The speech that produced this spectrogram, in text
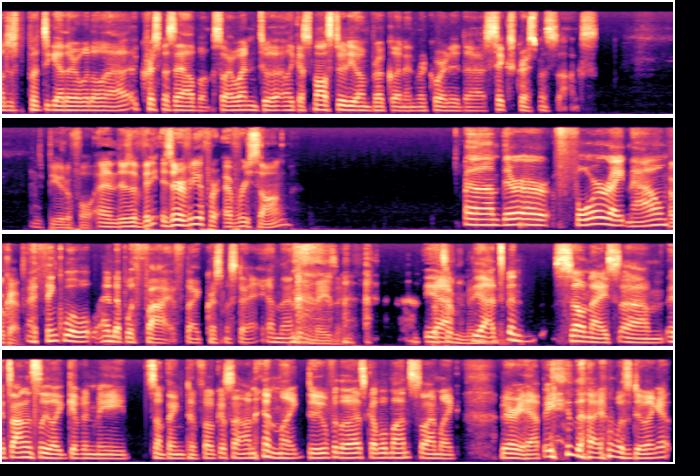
I'll just put together a little uh, Christmas album. So I went into a, like a small studio in Brooklyn and recorded uh, six Christmas songs. It's beautiful. And there's a video. Is there a video for every song? Um, there are four right now. Okay, I think we'll end up with five by Christmas Day, and then That's amazing. yeah, amazing. yeah, it's been so nice. Um, it's honestly like given me something to focus on and like do for the last couple months. So I'm like very happy that I was doing it.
